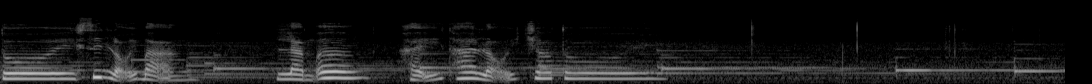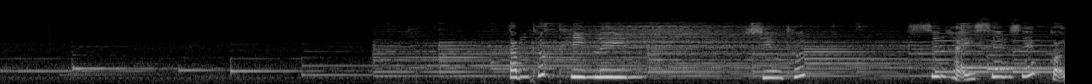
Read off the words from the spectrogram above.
Tôi xin lỗi bạn. Làm ơn, hãy tha lỗi cho tôi. Tâm thức thiên liêng. Siêu thức, xin hãy xem xét cội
